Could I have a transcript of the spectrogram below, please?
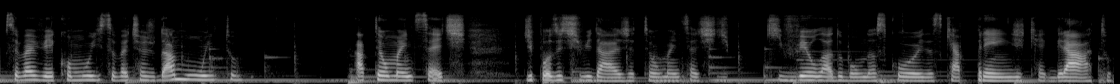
Você vai ver como isso vai te ajudar muito a ter um mindset de positividade, a ter um mindset de que vê o lado bom das coisas, que aprende, que é grato,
